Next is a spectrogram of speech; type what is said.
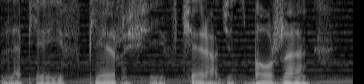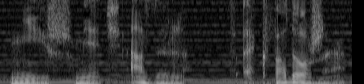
Lepiej w piersi wcierać zboże, niż mieć azyl w Ekwadorze.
